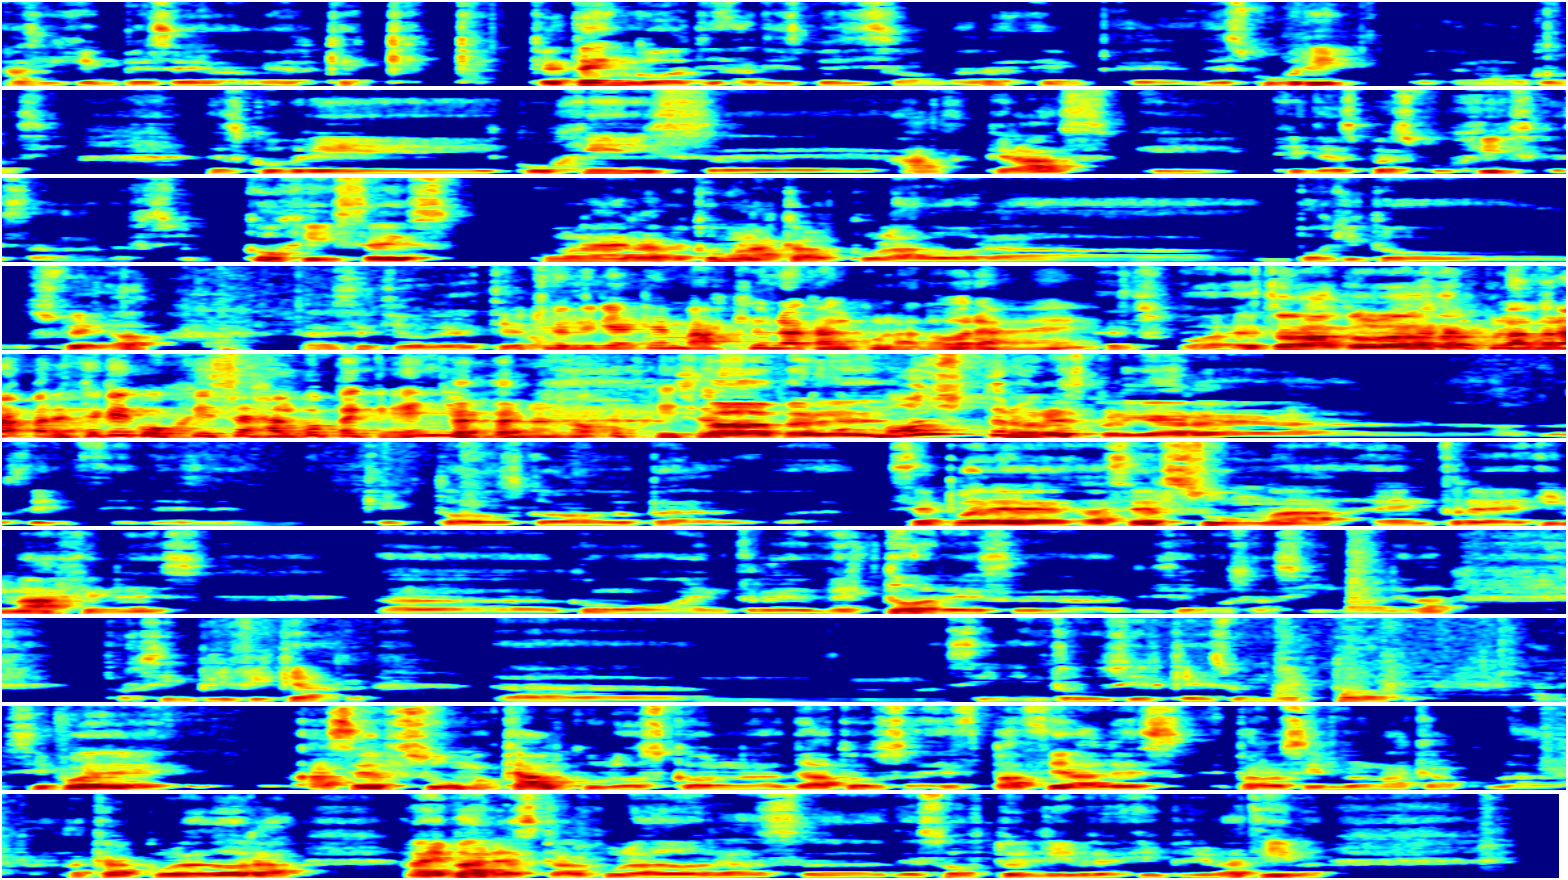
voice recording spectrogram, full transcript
así que empecé a ver qué, qué- qué- tengo a disposición. Em- eh, descubrí, porque no lo conocía, descubrí QGIS, eh, ah, Grass y, y después QGIS, que estaba en la versión. QGIS es una herramienta como una calculadora un poquito fea, en el sentido que tiene... Yo diría que es más que una calculadora, ¿eh? Es, es una Una calculadora... parece que es algo pequeño, pero no, QGIS es Ah, pero- un monstruo. Para explicar eh, algo que todos se puede hacer suma entre imágenes, eh, como entre vectores, eh, decimos así, ¿vale? ¿va? Por simplificar, sin introducir que es un vector. Se puede hacer suma, cálculos con datos espaciales, pero sirve una calculadora. La calculadora, hay varias calculadoras eh, de software libre y privativa,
